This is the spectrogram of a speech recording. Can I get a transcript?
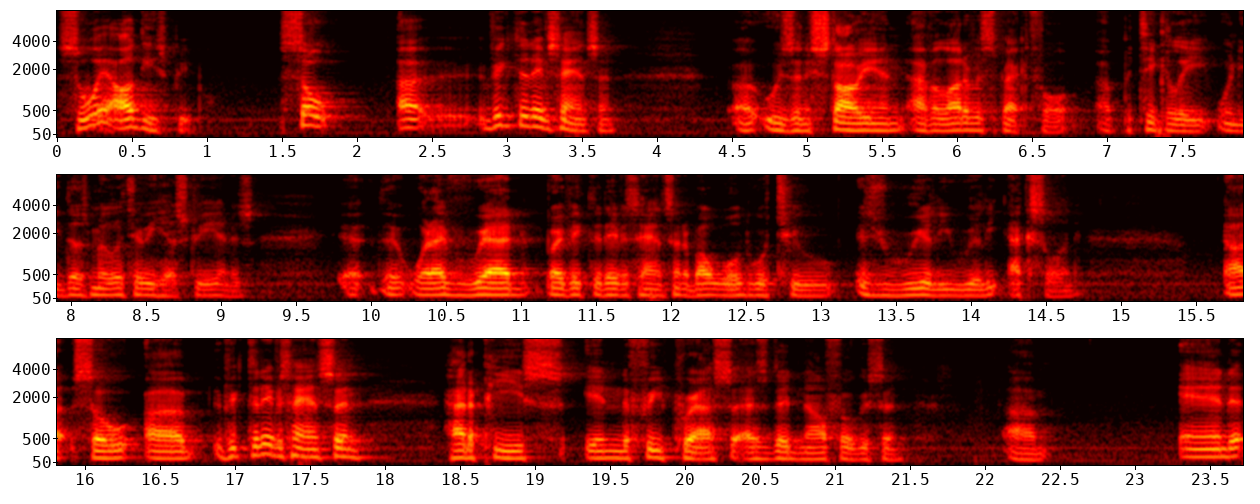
So where are these people? So uh, Victor Davis Hanson, uh, who is an historian I have a lot of respect for, uh, particularly when he does military history and is, uh, the, what I've read by Victor Davis Hanson about World War II is really, really excellent. Uh, so uh, Victor Davis Hanson had a piece in the Free Press, as did Niall Ferguson, um, and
